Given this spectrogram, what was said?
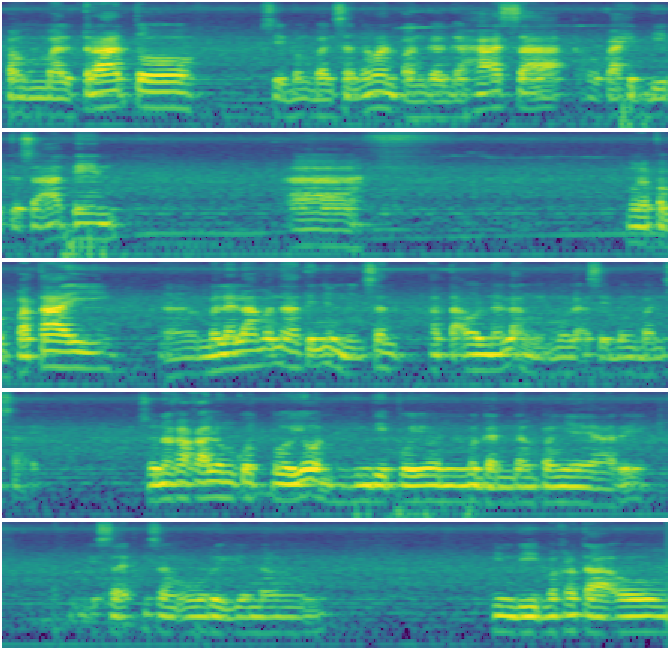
pangmaltrato, sa ibang bansa naman, panggagahasa, o kahit dito sa atin, uh, mga pagpatay, uh, malalaman natin yun minsan ataol na lang mula sa ibang bansa. Eh. So nakakalungkot po yun, hindi po yun magandang pangyayari isa, isang uri yun ng hindi makataong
